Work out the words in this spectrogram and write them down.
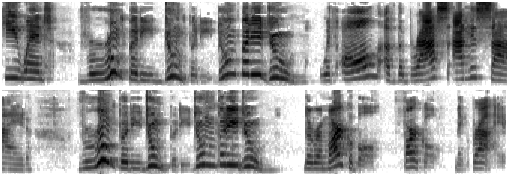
He went vroompity doompity doompity doom with all of the brass at his side. Vroompity doompity doompity doom, the remarkable Farkle McBride.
